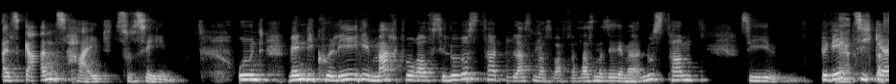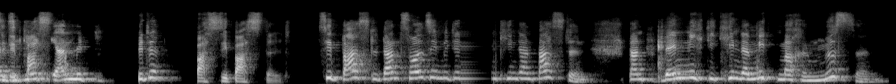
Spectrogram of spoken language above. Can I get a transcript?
als Ganzheit zu sehen. Und wenn die Kollegin macht, worauf sie Lust hat, lassen wir, lassen wir sie immer Lust haben. Sie bewegt ja, sich gern, sie geht gern mit, bitte? Was sie bastelt. Sie bastelt, dann soll sie mit den Kindern basteln. Dann, wenn nicht die Kinder mitmachen müssen,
